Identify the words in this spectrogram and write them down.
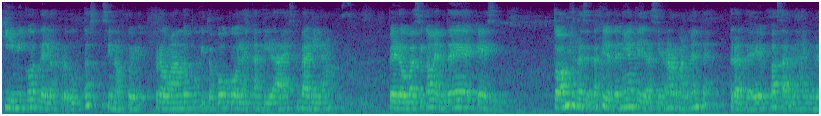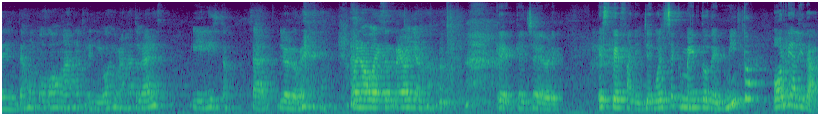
químico de los productos, sino fue probando poquito a poco, las cantidades varían, pero básicamente es todas mis recetas que yo tenía, que ya hacía normalmente, traté de pasarlas a ingredientes un poco más nutritivos y más naturales y listo. O sea, lo logré. bueno, eso creo yo. qué, qué chévere. Stephanie, llegó el segmento de mito o realidad.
